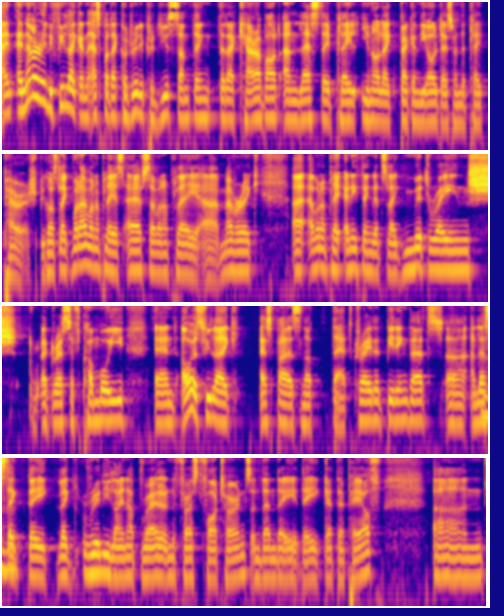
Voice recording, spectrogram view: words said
I, I never really feel like an Esper deck could really produce something that I care about unless they play, you know, like back in the old days when they played Perish. Because like what I want to play is Elves, I want to play uh, Maverick, uh, I want to play anything that's like mid-range, aggressive combo and I always feel like Esper is not that great at beating that uh, unless mm-hmm. they, they like really line up well in the first four turns and then they, they get their payoff. And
